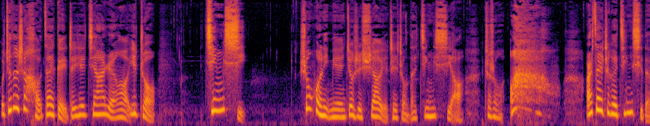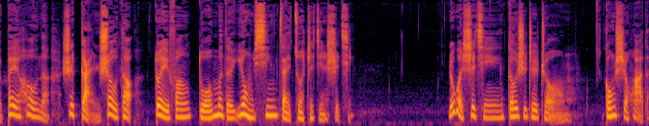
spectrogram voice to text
我觉得是好在给这些家人啊一种惊喜。生活里面就是需要有这种的惊喜啊，这种哇。而在这个惊喜的背后呢，是感受到对方多么的用心在做这件事情。如果事情都是这种公式化的，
